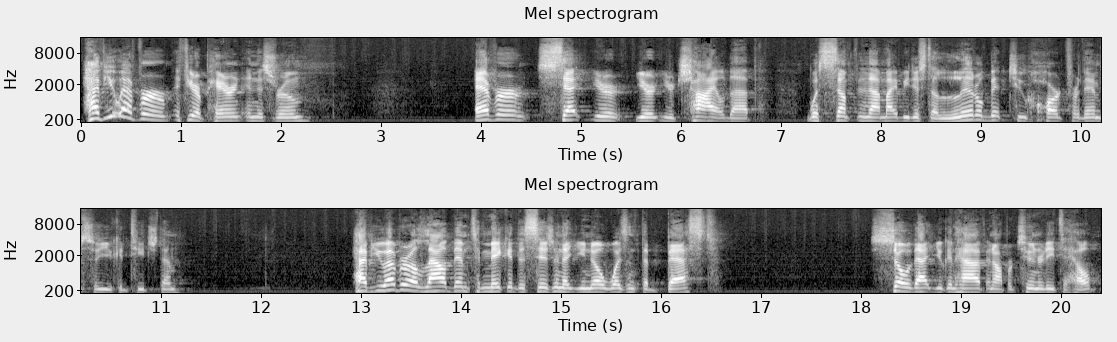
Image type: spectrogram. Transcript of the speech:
Have you ever, if you're a parent in this room, ever set your, your, your child up with something that might be just a little bit too hard for them so you could teach them? Have you ever allowed them to make a decision that you know wasn't the best so that you can have an opportunity to help?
